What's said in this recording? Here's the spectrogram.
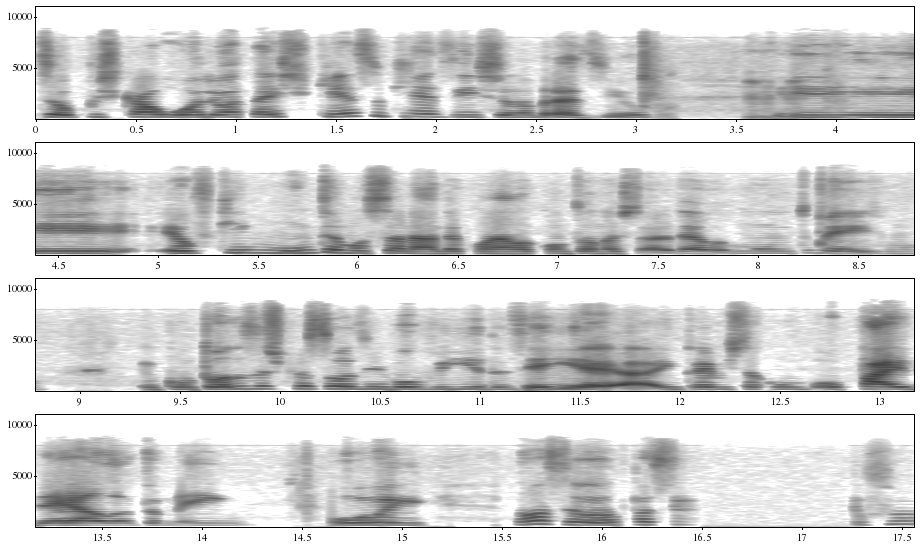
se eu piscar o olho, eu até esqueço que existe no Brasil. Uhum. E eu fiquei muito emocionada com ela contando a história dela, muito mesmo com todas as pessoas envolvidas. E aí a entrevista com o pai dela também foi. Nossa, eu passei. Eu fui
